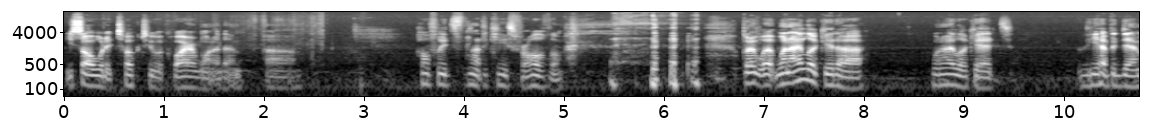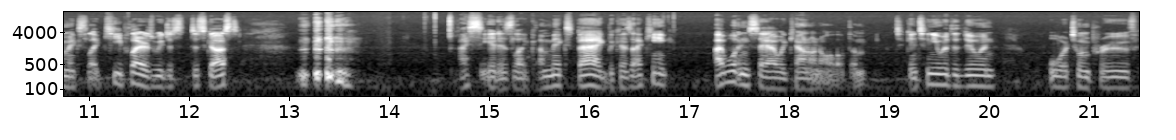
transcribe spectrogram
you saw what it took to acquire one of them. Um, hopefully, it's not the case for all of them. but when I look at uh, when I look at the epidemics, like key players we just discussed, I see it as like a mixed bag because I can't, I wouldn't say I would count on all of them to continue what they're doing or to improve.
